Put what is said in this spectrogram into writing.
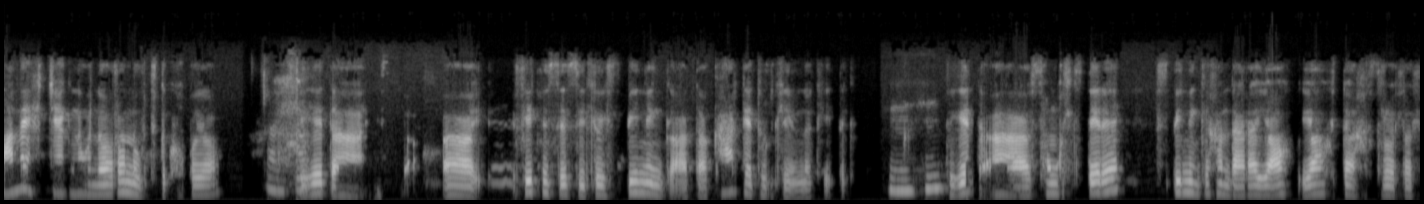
Манай их яг нөгөө нуруу нүвддэг байхгүй юу? Тэгээд фитнесээс илүү спиннинг одоо кардио төрлийн юмнууд хийдэг. Тэгээд сонголт дээрээ спиннингийнхаа дараа йог йогтой ахсруулбал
